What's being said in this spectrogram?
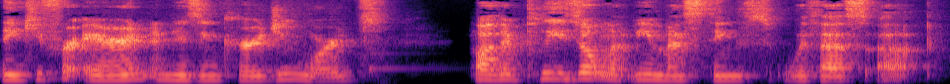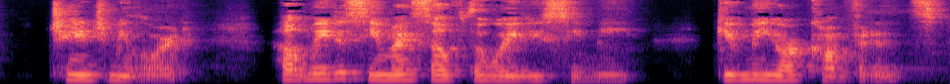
Thank you for Aaron and his encouraging words. Father, please don't let me mess things with us up. Change me, Lord. Help me to see myself the way you see me. Give me your confidence.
